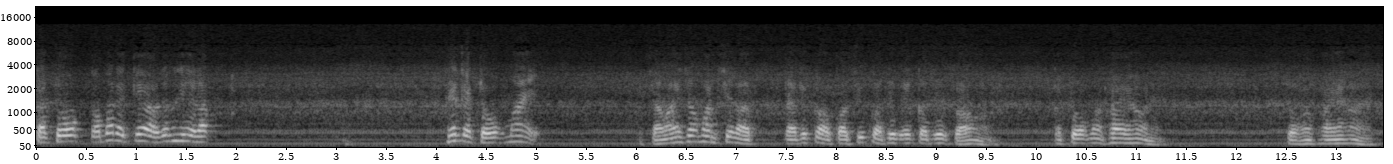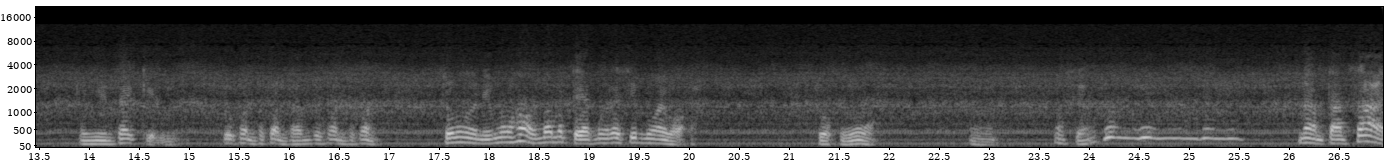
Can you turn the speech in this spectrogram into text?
กระโจกก็ไม่ได้แก้วทั้งที่หรอกเฮ็ดกระโจกไม่สมัยสองพันสี่ร้อยแต่ที่ก่อก่อสิบก่อสิบเอ็ดก่อสิบสองกระโจกมาไฟห้อเนี่ยโจกมาไฟห้อไปยืนใช้กินทุกคนทุกคนทำทุกคนทุกคน มมตินี่มูห้องว่ามันแตกมือละสิบหน่วยบ่ถูกหูอืมเสียงน้ำตาลทราย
